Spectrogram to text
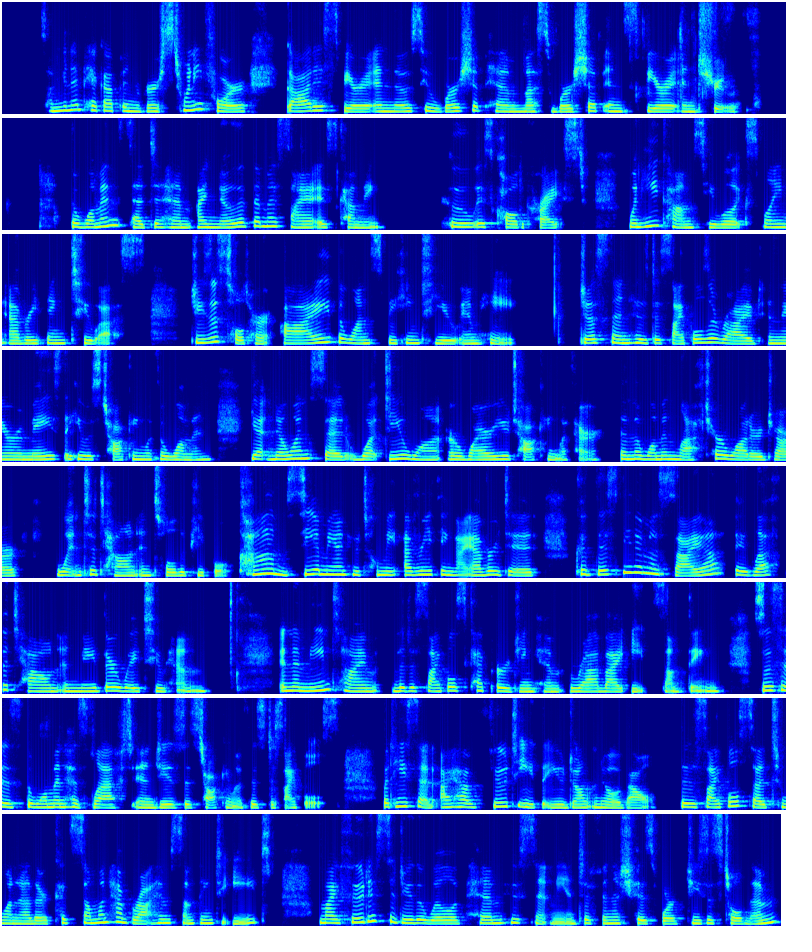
So I'm going to pick up in verse 24 God is spirit, and those who worship him must worship in spirit and truth. The woman said to him, I know that the Messiah is coming, who is called Christ. When he comes, he will explain everything to us. Jesus told her, I, the one speaking to you, am he. Just then his disciples arrived, and they were amazed that he was talking with a woman. Yet no one said, What do you want, or why are you talking with her? Then the woman left her water jar, went into town, and told the people, Come, see a man who told me everything I ever did. Could this be the Messiah? They left the town and made their way to him. In the meantime, the disciples kept urging him, Rabbi, eat something. So this is the woman has left, and Jesus is talking with his disciples. But he said, I have food to eat that you don't know about. The disciples said to one another, Could someone have brought him something to eat? My food is to do the will of him who sent me and to finish his work, Jesus told them.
